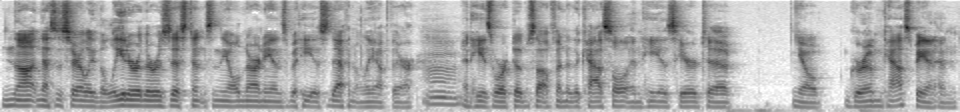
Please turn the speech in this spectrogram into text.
not necessarily the leader of the resistance in the old Narnians, but he is definitely up there. Mm. And he's worked himself into the castle and he is here to, you know, groom Caspian and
